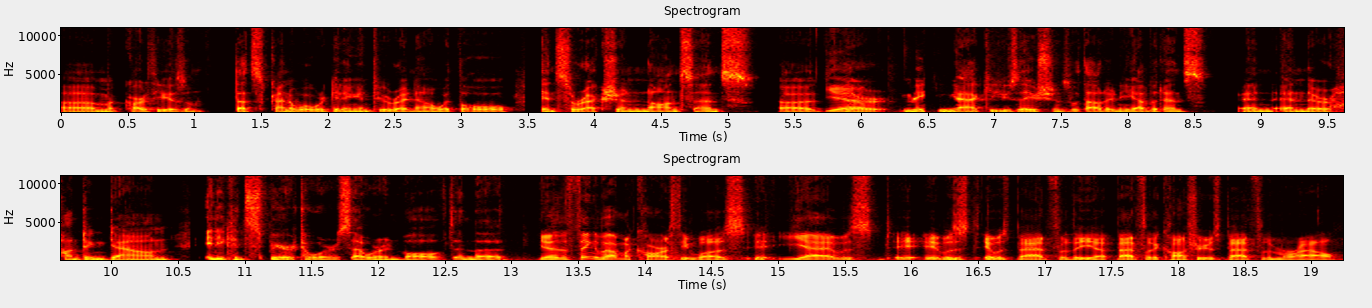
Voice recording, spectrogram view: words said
uh, McCarthyism. That's kind of what we're getting into right now with the whole insurrection nonsense. Uh, yeah. They're making accusations without any evidence and and they're hunting down any conspirators that were involved in the you know the thing about McCarthy was it, yeah it was it, it, was it was bad for the uh, bad for the country it was bad for the morale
